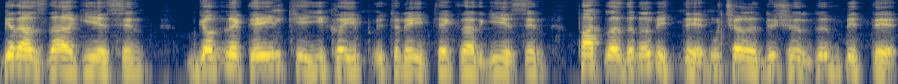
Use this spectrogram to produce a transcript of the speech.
biraz daha giyesin. Gömlek değil ki yıkayıp ütüleyip tekrar giyesin. Patladı mı bitti. Uçağı düşürdüm bitti.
